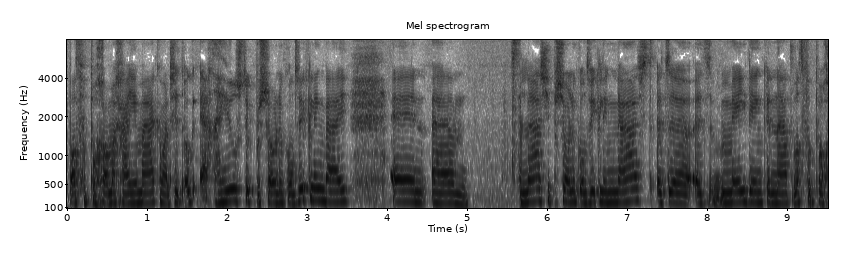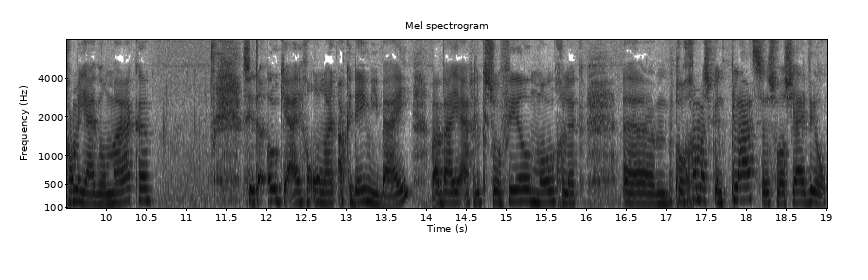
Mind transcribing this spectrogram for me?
wat voor programma ga je maken, maar er zit ook echt een heel stuk persoonlijke ontwikkeling bij. En um, naast je persoonlijke ontwikkeling, naast het, uh, het meedenken naar wat voor programma jij wil maken zit er ook je eigen online academie bij. Waarbij je eigenlijk zoveel mogelijk um, programma's kunt plaatsen zoals jij wil.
